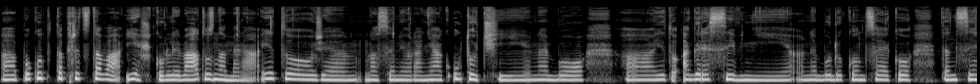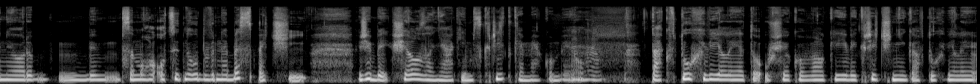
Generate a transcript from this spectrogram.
A pokud ta představa je škodlivá, to znamená, je to, že na seniora nějak útočí, nebo je to agresivní, nebo dokonce jako ten senior by se mohl ocitnout v nebezpečí, že by šel za nějakým skřítkem, jakoby, jo. Mm-hmm tak v tu chvíli je to už jako velký vykřičník a v tu chvíli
